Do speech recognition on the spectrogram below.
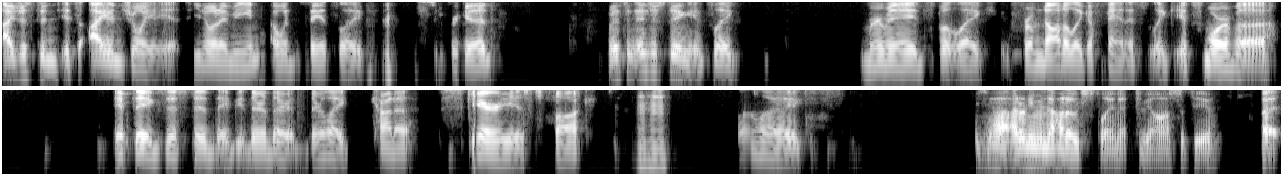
I just en- it's I enjoy it. You know what I mean? I wouldn't say it's like super good, but it's an interesting. It's like mermaids, but like from not a like a fantasy. Like it's more of a if they existed, they'd be they're they're they're like kind of scary as fuck. Mm-hmm. And like, yeah, I don't even know how to explain it to be honest with you, but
